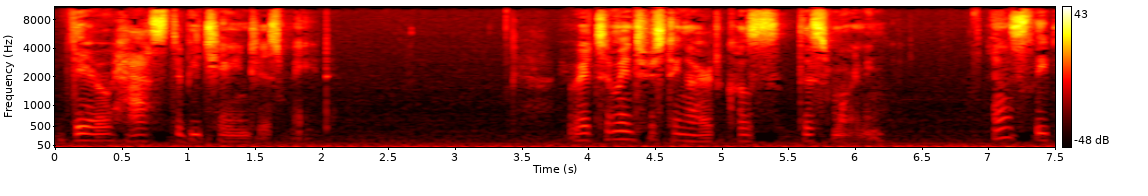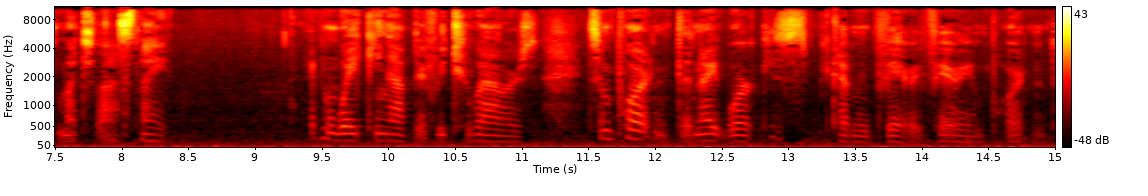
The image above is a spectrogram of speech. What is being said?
there has to be changes made. I read some interesting articles this morning. I didn't sleep much last night. I've been waking up every two hours. It's important. The night work is becoming very, very important.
